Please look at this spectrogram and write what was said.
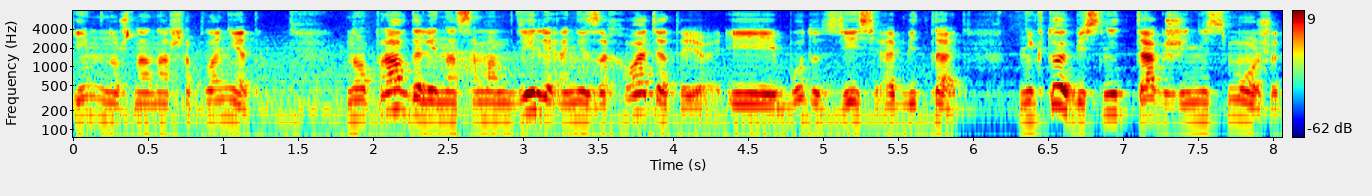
им нужна наша планета. Но правда ли на самом деле они захватят ее и будут здесь обитать? Никто объяснить также не сможет.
